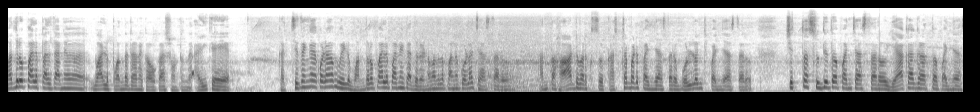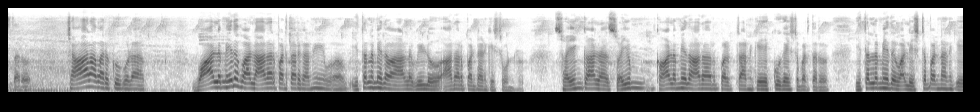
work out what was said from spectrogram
పది రూపాయల ఫలితాన్ని వాళ్ళు పొందడానికి అవకాశం ఉంటుంది. అయితే ఖచ్చితంగా కూడా వీళ్ళు వంద రూపాయల పని కాదు రెండు వందల పని కూడా చేస్తారు. అంత హార్డ్ వర్క్స్ కష్టపడి పనిచేస్తారు బొళ్ళుంచి పనిచేస్తారు చిత్తశుద్ధితో పనిచేస్తారు ఏకాగ్రతతో పనిచేస్తారు చాలా వరకు కూడా వాళ్ళ మీద వాళ్ళు ఆధారపడతారు కానీ ఇతరుల మీద వాళ్ళ వీళ్ళు ఆధారపడడానికి ఇష్టపడరు స్వయం కాళ్ళ స్వయం కాళ్ళ మీద ఆధారపడటానికి ఎక్కువగా ఇష్టపడతారు. ఇతరుల మీద వాళ్ళు ఇష్టపడడానికి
